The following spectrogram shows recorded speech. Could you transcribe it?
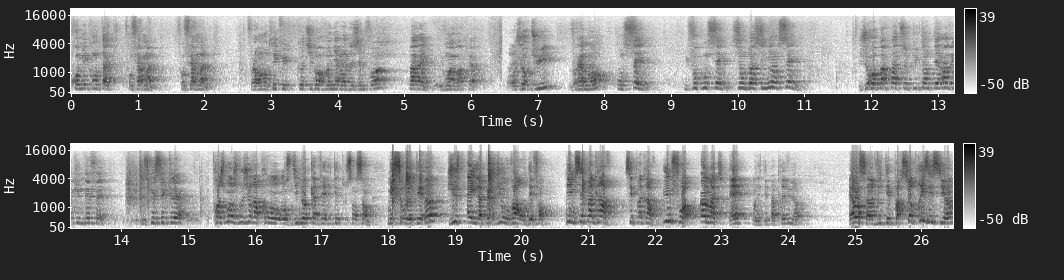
Premier contact, faut faire mal. Faut faire mal. Faut leur montrer que quand ils vont revenir la deuxième fois, pareil, ils vont avoir peur. Aujourd'hui, vraiment, on saigne. Il faut qu'on saigne. Si on doit saigner, on saigne. Je repars pas de ce putain de terrain avec une défaite. Est-ce que c'est clair? Franchement, je vous jure, après, on, on se dit nos quatre vérités tous ensemble. Mais sur le terrain, juste, hey, il a perdu, on va, on défend. Bim, c'est pas grave, c'est pas grave. Une fois, un match. Eh, on n'était pas prévu, hein. Eh, on s'est invité par surprise ici, hein.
